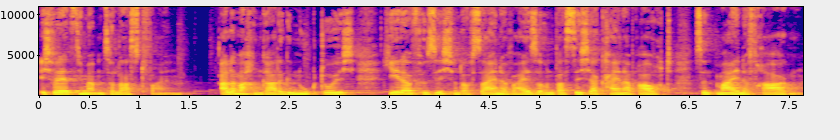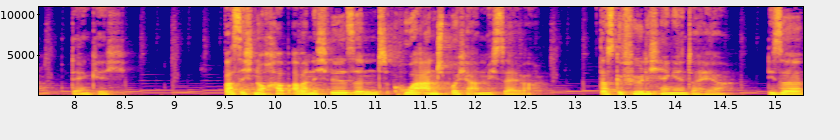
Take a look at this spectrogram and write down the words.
ich will jetzt niemandem zur Last fallen. Alle machen gerade genug durch, jeder für sich und auf seine Weise und was sicher keiner braucht, sind meine Fragen, denke ich. Was ich noch habe, aber nicht will, sind hohe Ansprüche an mich selber. Das Gefühl, ich hänge hinterher. Diese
